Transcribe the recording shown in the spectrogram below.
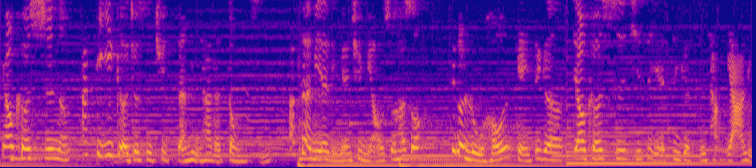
雕刻师呢，他第一个就是去整理他的动机。他特别里面去描述，他说这个鲁侯给这个雕刻师其实也是一个职场压力。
